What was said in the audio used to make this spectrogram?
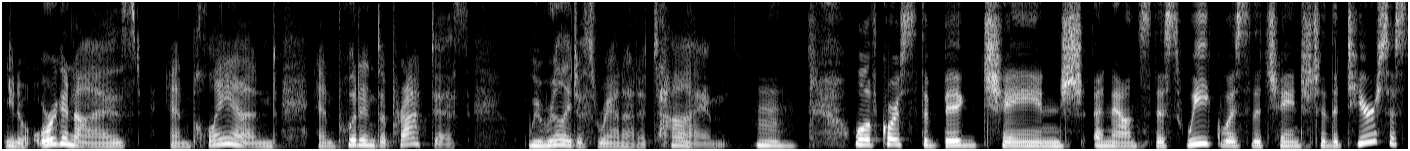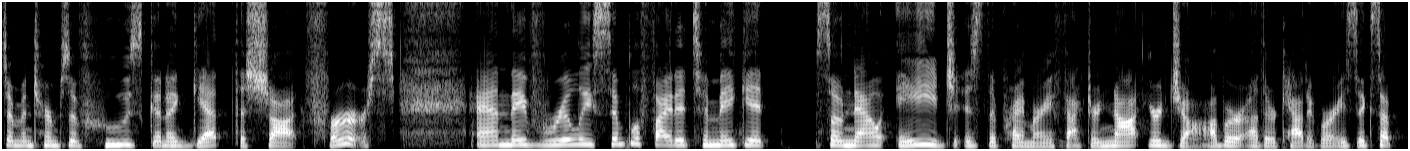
you know, organized and planned and put into practice. We really just ran out of time. Hmm. Well, of course, the big change announced this week was the change to the tier system in terms of who's going to get the shot first. And they've really simplified it to make it so now age is the primary factor, not your job or other categories, except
